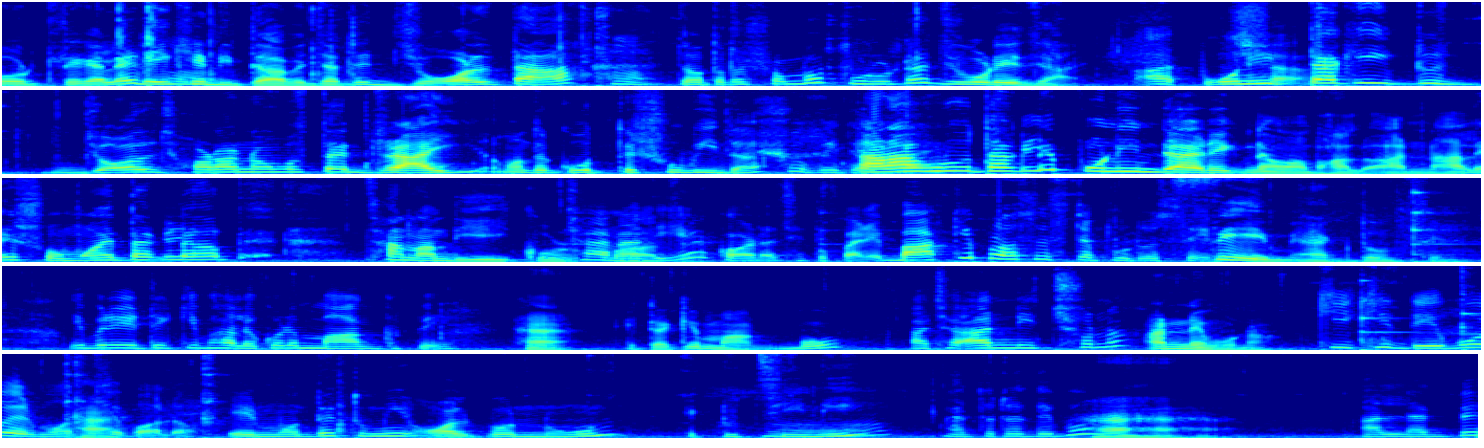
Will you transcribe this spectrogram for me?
বলতে গেলে রেখে দিতে হবে যাতে জলটা যতটা সম্ভব পুরোটা ঝরে যায়। আচ্ছা। পনিরটা কি একটু জল ঝরানো অবস্থায় ড্রাই আমাদের করতে সুবিধা। সুবিধা তাড়াহুড়ো থাকলে পনির ডাইরেক্ট নেওয়া ভালো আর নালে সময় থাকলে হাতে ছানা দিয়েই করব ছানা দিয়ে করা যেতে পারে। বাকি প্রসেসটা পুরো সেম সেম একদম সেম এবারে এটা কি ভালো করে মাখবে? হ্যাঁ এটাকে মাখবো। আচ্ছা আর নিচ্ছ না? আর নেব না। কি কি দেবো এর মধ্যে হ্যাঁ বলো? এর মধ্যে তুমি অল্প নুন একটু চিনি। এতটা দেবো? হ্যাঁ হ্যাঁ হ্যাঁ। আর লাগবে?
